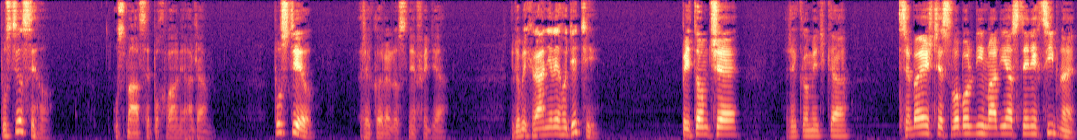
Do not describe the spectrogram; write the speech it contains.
Pustil si ho, usmál se pochválně Adam. Pustil, řekl radostně Fedя. Kdo by chránil jeho děti? Pitomče, řekl Mička, třeba ještě svobodný mladý a stejně chcípne,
